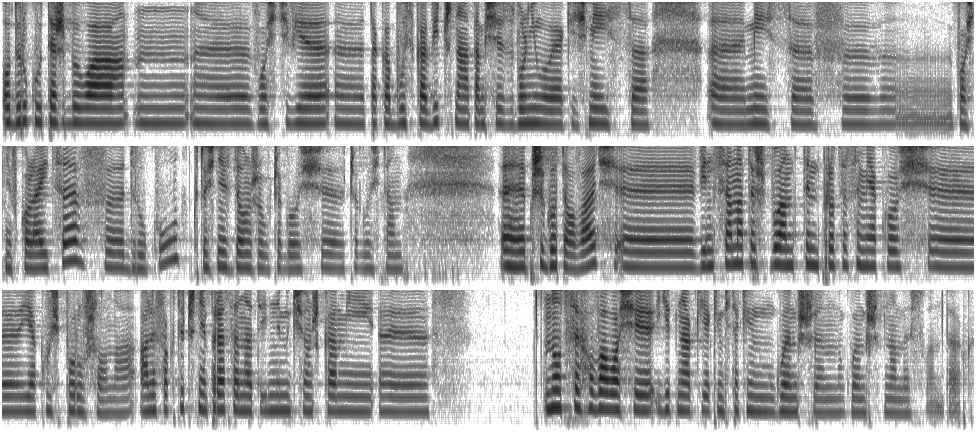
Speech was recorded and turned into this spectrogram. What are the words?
o druku też była mm, e, właściwie e, taka błyskawiczna. Tam się zwolniło jakieś miejsce, e, miejsce w, właśnie w kolejce, w druku. Ktoś nie zdążył czegoś, e, czegoś tam przygotować, e, więc sama też byłam tym procesem jakoś, e, jakoś poruszona, ale faktycznie praca nad innymi książkami e, no, cechowała się jednak jakimś takim głębszym, głębszym namysłem, tak.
